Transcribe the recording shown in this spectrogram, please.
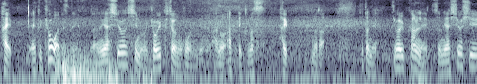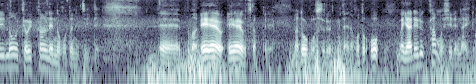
はい。えっ、ー、と、今日はですね、あの、八潮市の教育長の方にね、あの、会ってきます。はい。また、ちょっとね、教育関連、その八潮市の教育関連のことについて、えー、まあ、AI, を AI を使ってね、まあ、どうこうするみたいなことを、まあ、やれるかもしれないと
